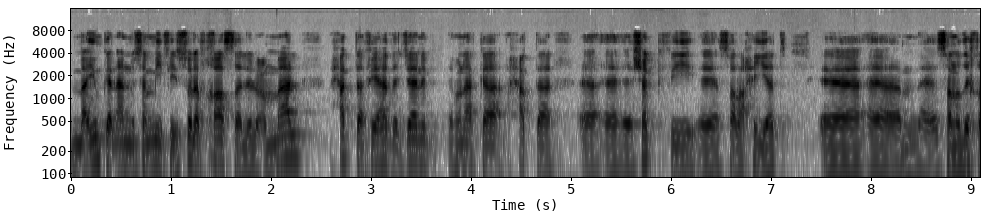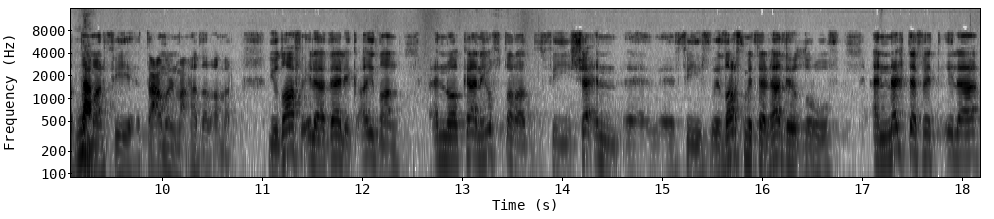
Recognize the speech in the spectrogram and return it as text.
ما يمكن أن نسميه في سلف خاصة للعمال حتى في هذا الجانب هناك حتى شك في صلاحية صناديق نعم. الضمان في التعامل مع هذا الأمر. يضاف إلى ذلك أيضا أنه كان يفترض في شأن في في ظرف مثل هذه الظروف أن نلتفت إلى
